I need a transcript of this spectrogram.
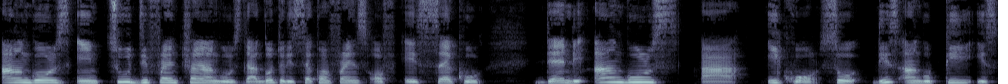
angles in two different triangles that go to the circumference of a circle, then the angles are equal. So this angle P is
